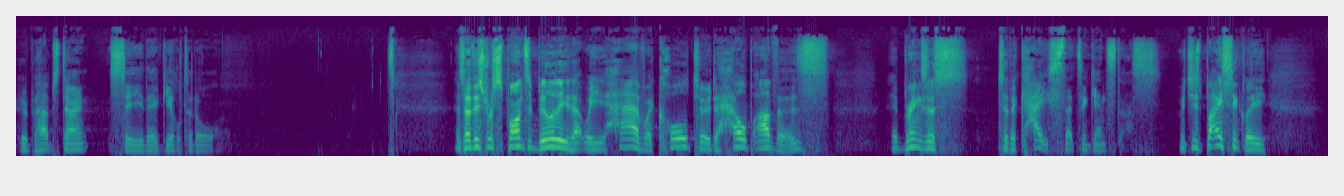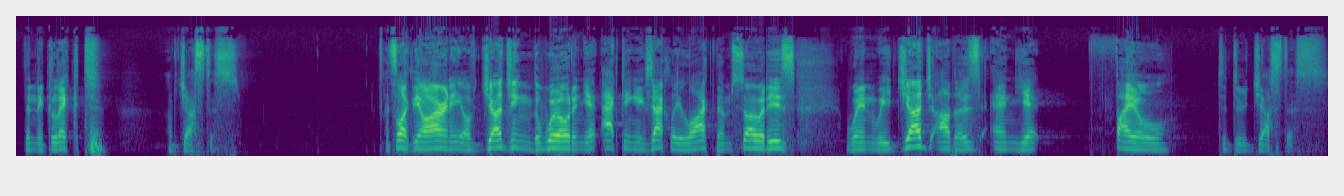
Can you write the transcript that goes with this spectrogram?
who perhaps don't see their guilt at all. And so, this responsibility that we have, we're called to, to help others, it brings us to the case that's against us. which is basically the neglect of justice. It's like the irony of judging the world and yet acting exactly like them. So it is when we judge others and yet fail to do justice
